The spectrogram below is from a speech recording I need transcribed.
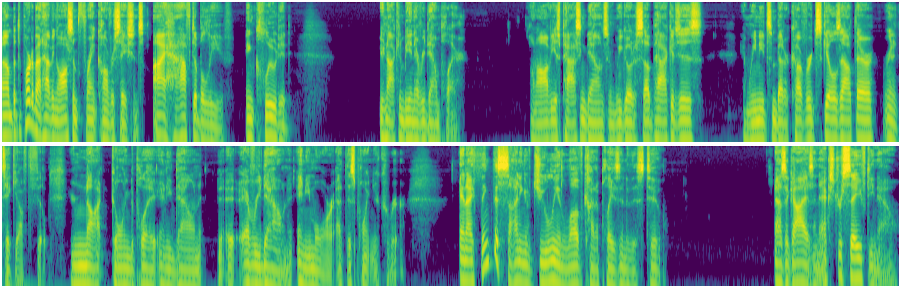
Um, but the part about having awesome, frank conversations, I have to believe included you're not going to be an every down player. On obvious passing downs, and we go to sub packages and we need some better coverage skills out there, we're going to take you off the field. You're not going to play any down, every down anymore at this point in your career. And I think the signing of Julian Love kind of plays into this too. As a guy, as an extra safety now,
